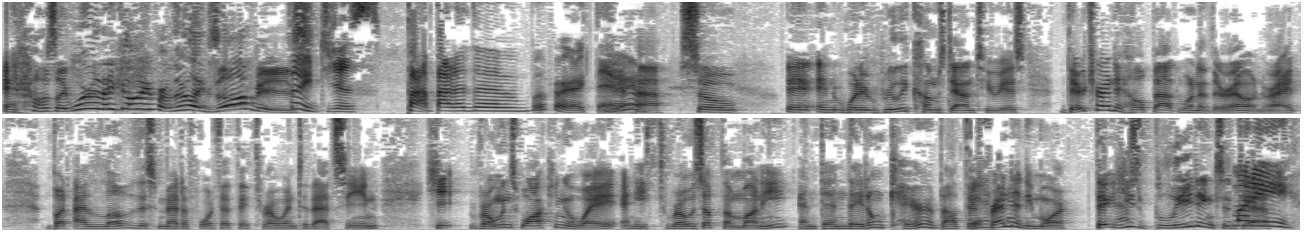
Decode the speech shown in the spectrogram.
and I was like, "Where are they coming from? They're like zombies." They just pop out of the woodwork there. Yeah. So, and, and what it really comes down to is they're trying to help out one of their own, right? But I love this metaphor that they throw into that scene. He Roman's walking away and he throws up the money, and then they don't care about their friend care. anymore. They, He's bleeding to Money. death.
